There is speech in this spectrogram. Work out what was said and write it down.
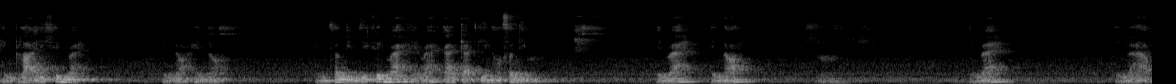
เห็นพลายที่ขึ้นไหมเห็นเนาะเห็นเนาะเห็นสนิมที่ขึ้นไหมเห็นไหมการกัดกินของสนิม เห็นไหมเห็นเนาะเห็นไหม เห็นนะครับ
